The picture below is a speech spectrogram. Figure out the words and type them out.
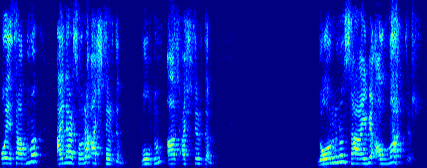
o hesabımı aylar sonra açtırdım. Buldum, aç, açtırdım. Doğrunun sahibi Allah'tır.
